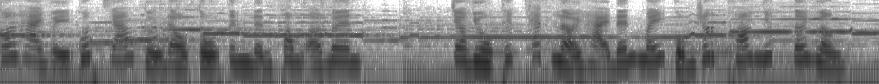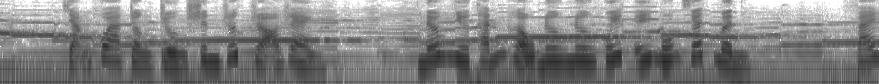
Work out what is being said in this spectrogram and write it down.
Có hai vị quốc giáo cự đầu tụ tinh đỉnh phong ở bên. Cho dù thích khách lợi hại đến mấy cũng rất khó nhất tới gần. Chẳng qua Trần Trường Sinh rất rõ ràng. Nếu như Thánh Hậu Nương Nương quyết ý muốn giết mình, Phái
